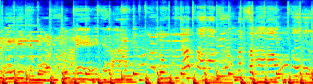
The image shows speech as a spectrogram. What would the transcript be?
นี้เป็นวาตุงได้นมาสาวมือเ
